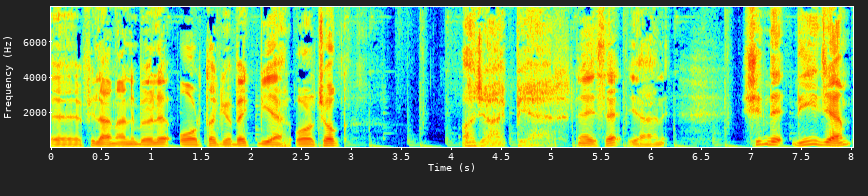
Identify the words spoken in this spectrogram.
e, filan hani böyle orta göbek bir yer. O çok acayip bir yer. Neyse yani. Şimdi diyeceğim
